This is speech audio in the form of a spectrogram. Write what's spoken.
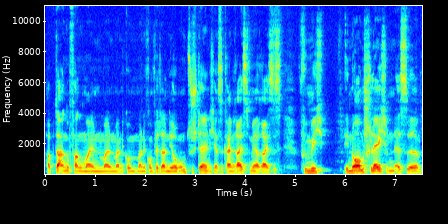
habe da angefangen, mein, mein, mein, meine komplette Ernährung umzustellen. Ich esse keinen Reis mehr. Reis ist für mich enorm schlecht und esse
